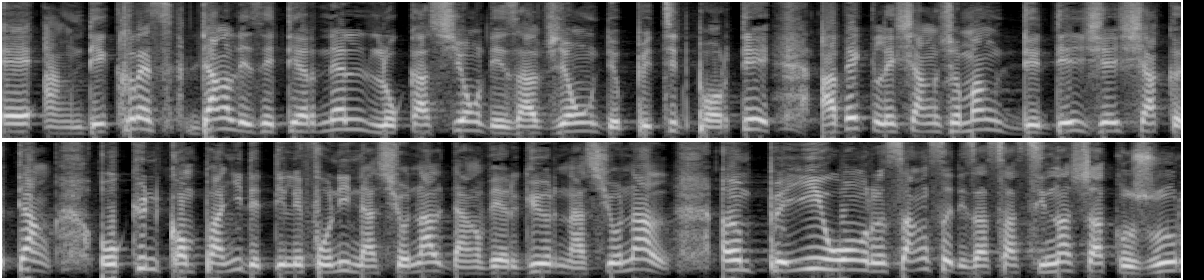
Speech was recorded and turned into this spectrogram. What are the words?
est en détresse dans les éternelles locations des avions de petite portée avec les changements de DG chaque temps. Aucune compagnie de téléphonie nationale d'envergure nationale. Un pays où on recense des assassinats chaque jour.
